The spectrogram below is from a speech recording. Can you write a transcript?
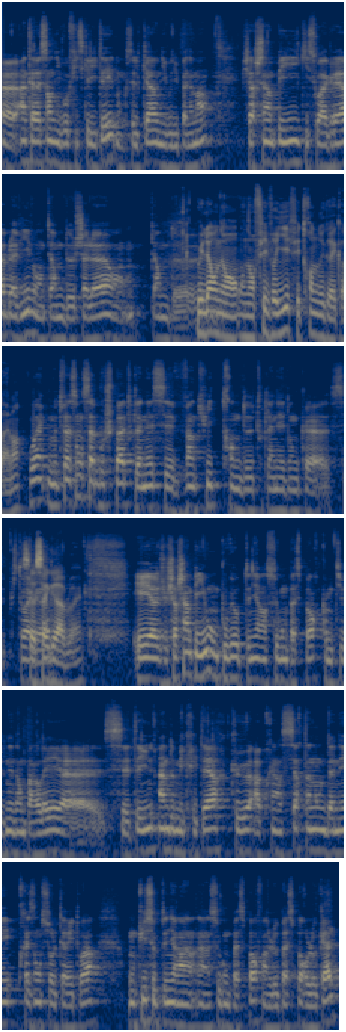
euh, intéressant au niveau fiscalité, donc c'est le cas au niveau du Panama. Chercher un pays qui soit agréable à vivre en termes de chaleur, en termes de. Oui, là on est, en, on est en février, il fait 30 degrés quand même. hein. Ouais, mais de toute façon, ça bouge pas toute l'année, c'est 28, 32 toute l'année, donc euh, c'est plutôt C'est assez agréable. agréable. ouais. Et euh, je cherchais un pays où on pouvait obtenir un second passeport, comme tu venais d'en parler. euh, C'était un de mes critères que après un certain nombre d'années présents sur le territoire, on puisse obtenir un, un second passeport, enfin le passeport local,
